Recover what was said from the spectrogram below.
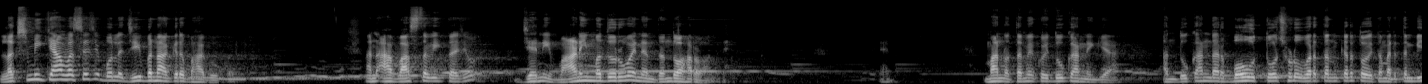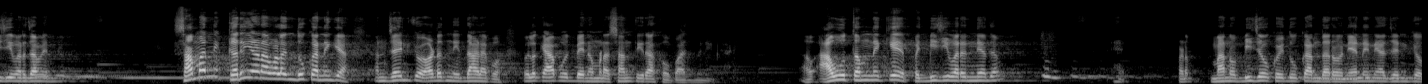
લક્ષ્મી ક્યાં વસે છે? બોલે જીભના અગ્ર ભાગ ઉપર. અને આ વાસ્તવિકતા જો, જેની વાણી મધુર હોય ને ધંધો હારો આવે માનો, તમે કોઈ દુકાને ગયા, અને દુકાનદાર બહુ તોછડું વર્તન કરતો હોય, તમારે તમે બીજી વાર જાવે નહીં સામાન્ય કરિયાણા વાળાની દુકાને ગયા, અને જઈને કહો અડદની દાળ આપો. બોલો કે, આપો બેન, હમણાં શાંતિ રાખો, પાંચ મિનિટ આવું તમને કે, પછી બીજી વાર ત્યાં જાઓ? પણ માનો બીજો કોઈ દુકાનદાર હોય ને એને ત્યાં જઈને કહો,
